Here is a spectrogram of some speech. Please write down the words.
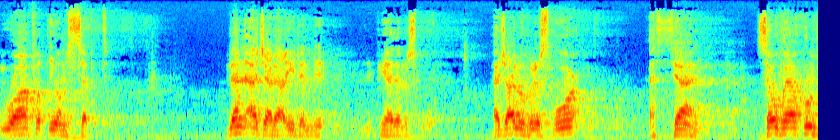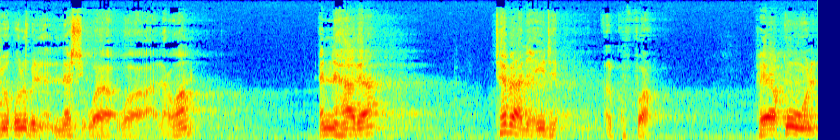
يوافق يوم السبت. لن أجعل عيدا في هذا الأسبوع. أجعله في الأسبوع الثاني. سوف يكون في قلوب النش والعوام أن هذا تبع لعيد الكفار. فيقول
